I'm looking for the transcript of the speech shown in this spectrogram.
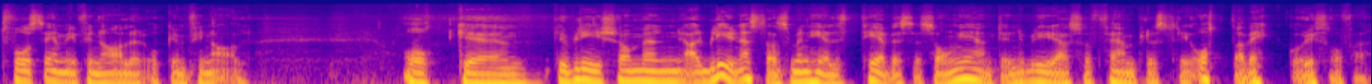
två semifinaler och en final. Och eh, det blir som en, ja, det blir nästan som en hel tv-säsong egentligen. Det blir alltså fem plus tre, åtta veckor i så fall.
